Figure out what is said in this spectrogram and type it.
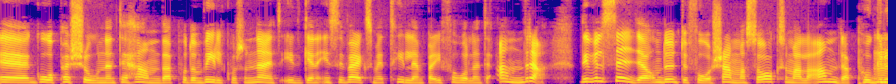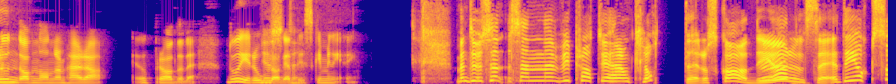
eh, gå personen till handa på de villkor som näringsidkaren i sin verksamhet tillämpar i förhållande till andra. Det vill säga om du inte får samma sak som alla andra på Mm. grund av någon av de här eh, uppradade, då är det Just olaga det. diskriminering. Men du, sen, sen, vi pratar ju här om klotter och skadegörelse. Är det också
